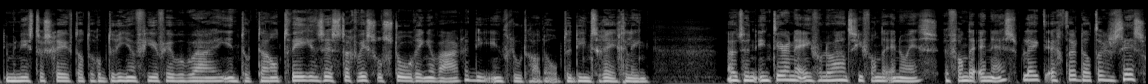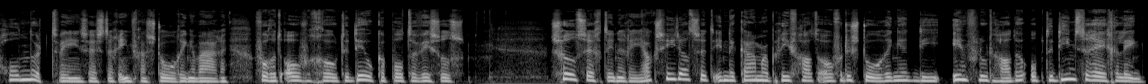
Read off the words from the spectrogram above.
De minister schreef dat er op 3 en 4 februari in totaal 62 wisselstoringen waren die invloed hadden op de dienstregeling. Uit een interne evaluatie van de, NOS, van de NS blijkt echter dat er 662 infrastoringen waren voor het overgrote deel kapotte wissels. Schulz zegt in een reactie dat ze het in de Kamerbrief had over de storingen die invloed hadden op de dienstregeling.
